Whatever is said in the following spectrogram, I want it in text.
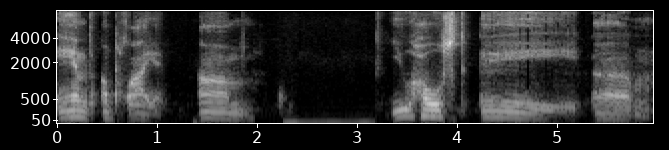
and apply it. Um, you host a um,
